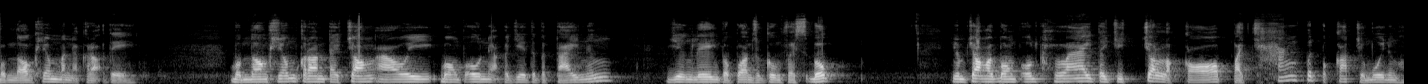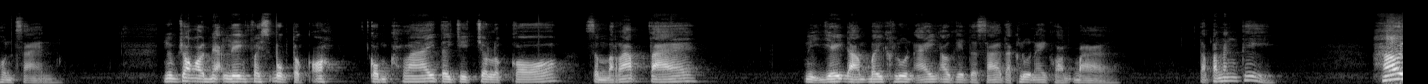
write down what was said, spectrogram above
បំណងខ្ញុំមិនអាក្រក់ទេ បំណងខ្ញុំគ្រាន់តែចង់ឲ្យបងប្អូនអ្នកប្រជាធិបតេយ្យនឹងយើងលេងប្រព័ន្ធសង្គម Facebook ខ្ញុំចង់ឲ្យបងប្អូនคลายទៅជាចលករប្រឆាំងពិតប្រកបជាមួយនឹងហ៊ុនសែនខ្ញុំចង់ឲ្យអ្នកលេង Facebook ទាំងអស់កុំคลายទៅជាចលករសម្រាប់តែនិយាយដើម្បីខ្លួនឯងឲ្យគេទៅសើតែខ្លួនឯងគ្រាន់បើតែប៉ុណ្្នឹងទេហើយ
